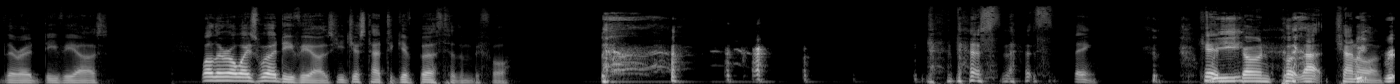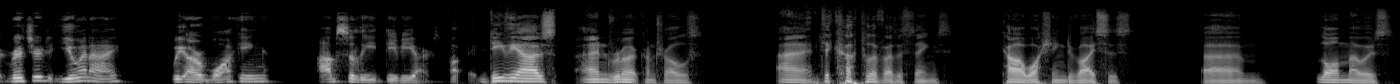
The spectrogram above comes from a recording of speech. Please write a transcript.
there are DVRs. Well, there always were DVRs. You just had to give birth to them before. that's that's the thing. Kids, We- go and put that channel We- on. R- Richard, you and I, we are walking obsolete DVRs. Uh, DVRs and remote controls, and a couple of other things, car washing devices, um, lawn mowers,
